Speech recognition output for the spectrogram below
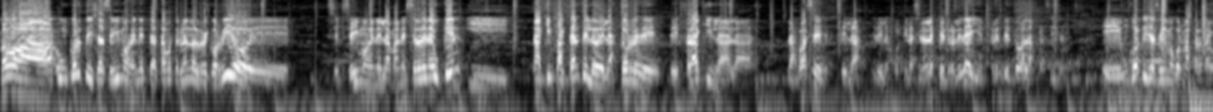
Vamos a un corte y ya seguimos en esta, estamos terminando el recorrido, eh, se- seguimos en el amanecer de Neuquén y nada, qué impactante lo de las torres de, de fracking, la- la- las bases de, la- de las multinacionales petroleras y enfrente de todas las casitas. Eh, un corte y ya seguimos con más Cartago.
